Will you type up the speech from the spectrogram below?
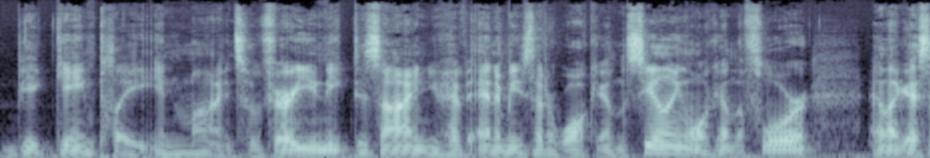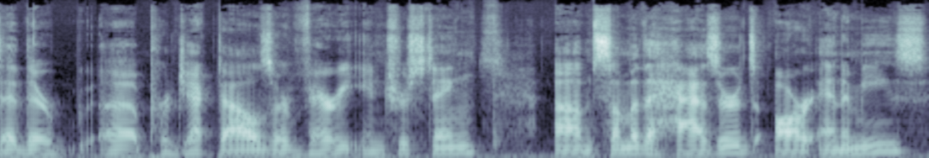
the gameplay in mind. So very unique design. You have enemies that are walking on the ceiling, walking on the floor, and like I said, their uh, projectiles are very interesting. Um, some of the hazards are enemies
